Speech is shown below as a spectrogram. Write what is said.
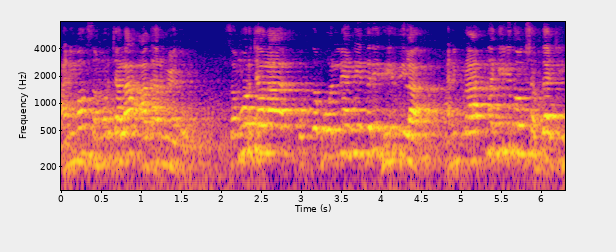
आणि मग समोरच्याला आधार मिळतो. समोरच्याला फक्त बोलण्याने जरी धीर दिला आणि प्रार्थना केली दोन शब्दाची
